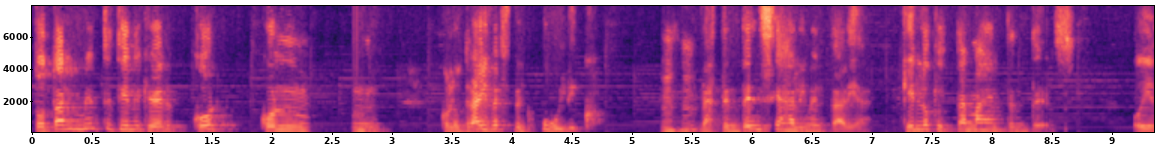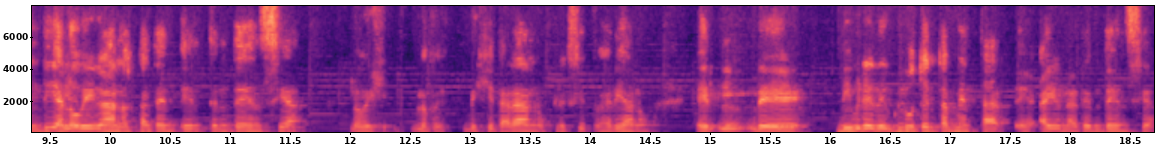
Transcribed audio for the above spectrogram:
totalmente tiene que ver con, con, con los drivers del público, las tendencias alimentarias. ¿Qué es lo que está más en tendencia? Hoy en día lo vegano está en tendencia, lo, vegetariano, flexitariano, el, libre de gluten también eh, hay una tendencia.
